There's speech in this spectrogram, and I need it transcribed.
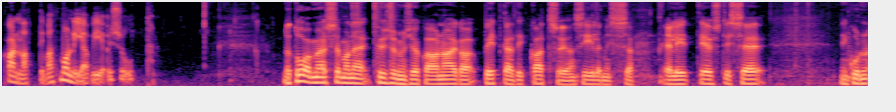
kannattivat moniavioisuutta? No tuo on myös semmoinen kysymys, joka on aika pitkälti katsojan silmissä. Eli tietysti se niin kuin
